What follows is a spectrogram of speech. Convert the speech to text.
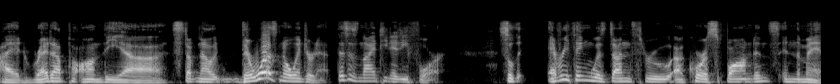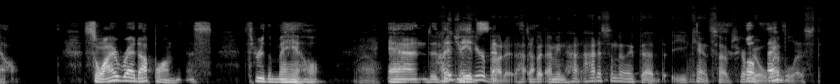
i had read up on the uh, stuff now there was no internet this is 1984 so the, everything was done through uh, correspondence in the mail so i read up on this through the mail Wow. and How did you hear about it? stuff. But I mean, how, how does something like that? You can't subscribe Well, to a web list.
